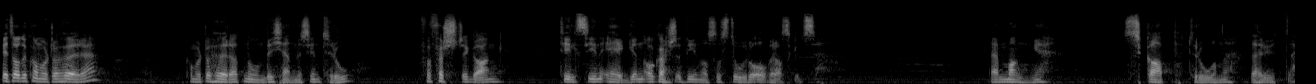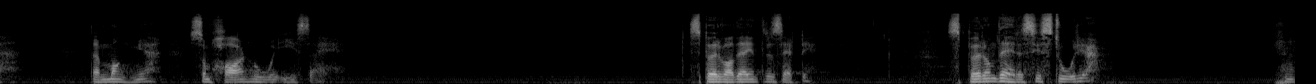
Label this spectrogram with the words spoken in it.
Vet du hva du kommer til å høre? Du kommer til å høre at noen bekjenner sin tro for første gang til sin egen og kanskje din også store overraskelse. Det er mange skaptroende der ute. Det er mange som har noe i seg. Spør hva de er interessert i. Spør om deres historie. Hm.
